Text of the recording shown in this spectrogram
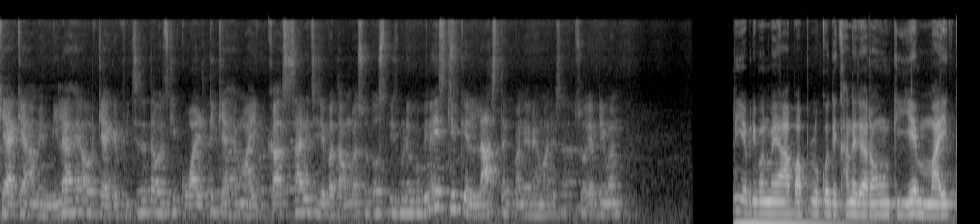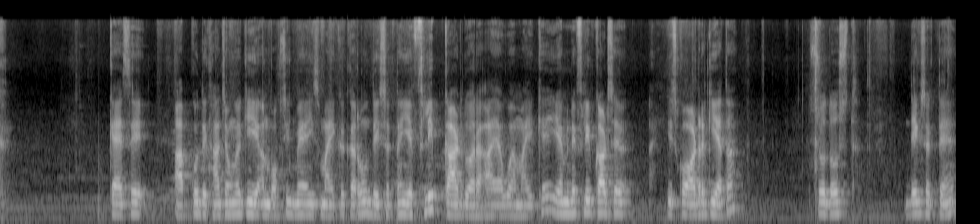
क्या क्या हमें मिला है और क्या क्या फीचर्स है और इसकी क्वालिटी क्या है माइक का, सारी चीज़ें बताऊँगा। सो दोस्त, इस वीडियो को बिना स्किप के लास्ट तक बने रहे हमारे साथ। सो एवरी वन एवरी वन मैं आप आप लोग को दिखाने जा रहा हूँ कि ये माइक कैसे आपको दिखाना चाहूँगा कि ये अनबॉक्सिंग मैं इस माइक का कर रहा हूँ। देख सकते हैं, ये फ्लिपकार्ट द्वारा आया हुआ माइक है। ये मैंने फ्लिपकार्ट से इसको ऑर्डर किया था। सो दोस्त, देख सकते हैं,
